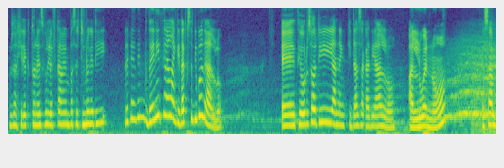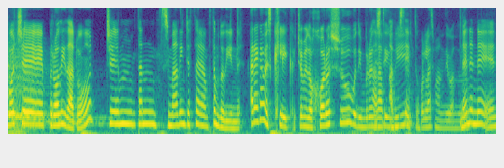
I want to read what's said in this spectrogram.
τους αρχιτέκτονες δουλεύκαμε πας σε εκείνο γιατί ρε παιδί μου δεν ήθελα να κοιτάξω τίποτε άλλο. Ε, θεωρούσα ότι αν κοιτάζα κάτι άλλο, αλλού εννοώ, ε, σάμπως και πρόδιδα το και μ, ήταν σημάδι και θα, θα μου το δίναν. Άρα έκαμες κλικ και με το χώρο σου που την πρώτη Άρα, στιγμή. απίστευτο. Πολλά σημαντικό. τούτο. Ναι, ναι, ναι, ε,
